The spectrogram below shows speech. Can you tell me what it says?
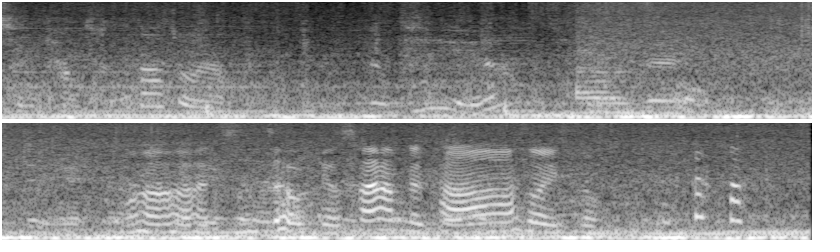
지금 그냥 쏟아져요 일이야? 와 진짜 웃겨. 사람들 다 서 있어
